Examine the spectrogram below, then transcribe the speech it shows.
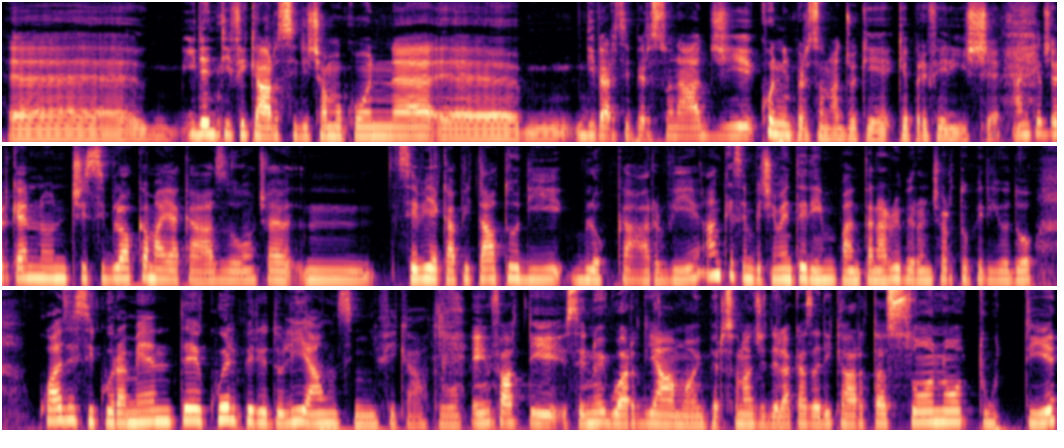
eh, identificarsi diciamo con eh, diversi personaggi, con il personaggio personaggio che, che preferisce. Anche cioè, perché non ci si blocca mai a caso, cioè mh, se vi è capitato di bloccarvi, anche semplicemente di impantanarvi per un certo periodo, quasi sicuramente quel periodo lì ha un significato. E infatti se noi guardiamo i personaggi della casa di carta sono tutti,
